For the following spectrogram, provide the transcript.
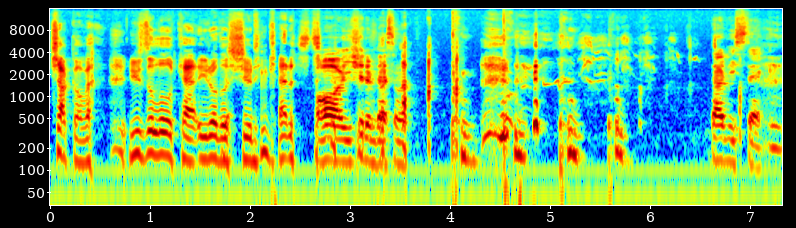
chuck them. Use the little cat. You know the shooting canisters. Oh, you should invest in. A... That'd be sick. I'd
